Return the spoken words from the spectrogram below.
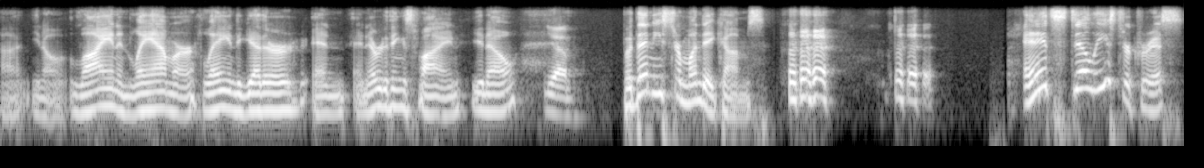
uh, you know, lion and lamb are laying together, and and everything's fine. You know, Yeah. but then Easter Monday comes, and it's still Easter, Chris.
